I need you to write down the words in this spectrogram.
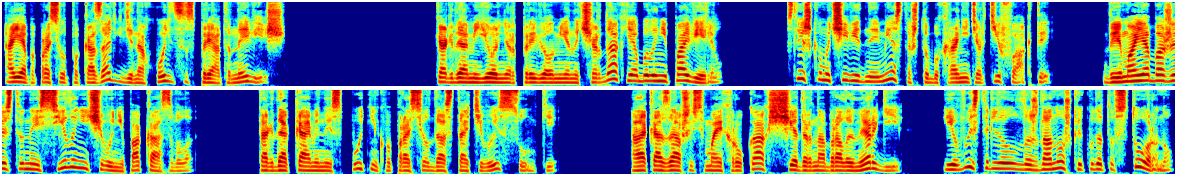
А я попросил показать, где находится спрятанная вещь. Когда Мьёльнир привел меня на чердак, я было не поверил. Слишком очевидное место, чтобы хранить артефакты. Да и моя божественная сила ничего не показывала. Тогда каменный спутник попросил достать его из сумки. А оказавшись в моих руках, щедро набрал энергии и выстрелил ложноножкой куда-то в сторону.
